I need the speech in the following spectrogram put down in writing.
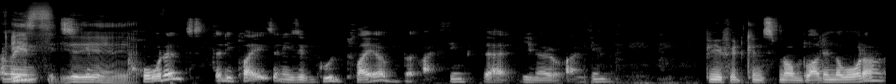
I mean, He's- it's yeah. important that he plays, and he's a good player. But I think that you know I think Buford can smell blood in the water,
